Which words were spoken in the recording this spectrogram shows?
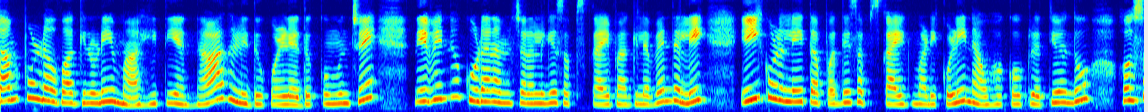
ಸಂಪೂರ್ಣವಾಗಿ ನೋಡಿ ಮಾಹಿತಿಯನ್ನು ತಿಳಿದುಕೊಳ್ಳಿ ಮುಂಚೆ ನೀವಿನ್ನೂ ಕೂಡ ನಮ್ಮ ಚಾನಲ್ಗೆ ಸಬ್ಸ್ಕ್ರೈಬ್ ಆಗಿಲ್ಲವೆಂದಲ್ಲಿ ಈ ಕೂಡಲೇ ತಪ್ಪದೇ ಸಬ್ಸ್ಕ್ರೈಬ್ ಮಾಡಿಕೊಳ್ಳಿ. ನಾವು ಹಾಕೋ ಪ್ರತಿಯೊಂದು ಹೊಸ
